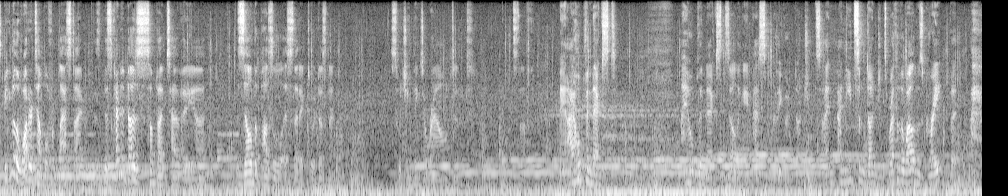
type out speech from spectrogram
Speaking of the water temple from last time, this, this kind of does sometimes have a uh, Zelda puzzle aesthetic to it, doesn't it? Switching things around and stuff. Man, I hope the next. I hope the next Zelda game has some really good dungeons. I, I need some dungeons. Breath of the Wild was great, but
